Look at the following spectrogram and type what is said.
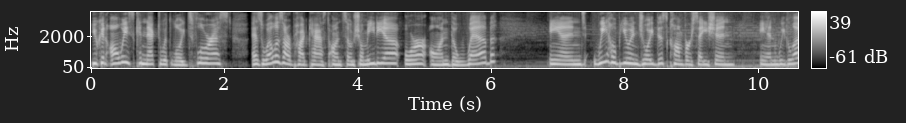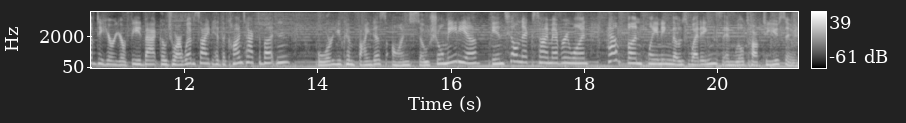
You can always connect with Lloyd's Florist as well as our podcast on social media or on the web. And we hope you enjoyed this conversation And we'd love to hear your feedback. Go to our website, hit the contact button, or you can find us on social media. Until next time, everyone, have fun planning those weddings, and we'll talk to you soon.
